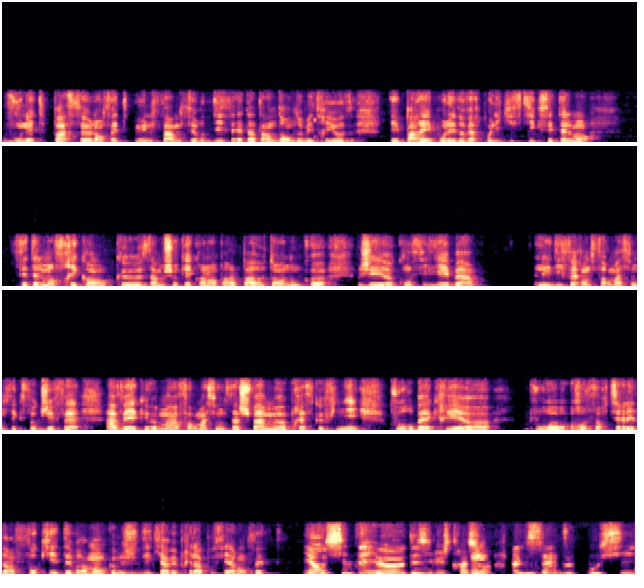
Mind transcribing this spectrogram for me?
vous n'êtes pas seul en fait une femme sur dix est atteinte d'endométriose. Et pareil pour les ovaires polykystiques. C'est tellement c'est tellement fréquent que ça me choquait qu'on n'en parle pas autant. Donc euh, j'ai euh, concilié ben les différentes formations sexo que j'ai fait avec ma formation de sage-femme presque finie pour bah, créer, pour ressortir les infos qui étaient vraiment, comme je dis, qui avaient pris la poussière en fait. Il y a aussi des, euh, des illustrations, elles aident aussi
